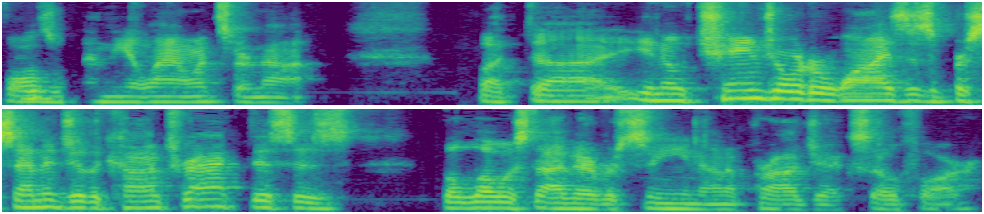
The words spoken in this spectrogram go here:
falls within the allowance or not. But, uh, you know, change order wise as a percentage of the contract, this is the lowest I've ever seen on a project so far.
